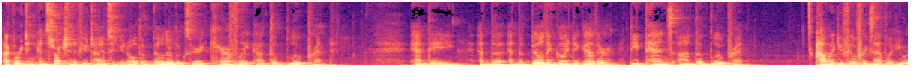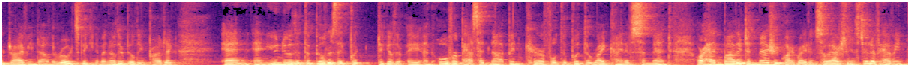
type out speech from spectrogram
I've worked in construction a few times, and you know the builder looks very carefully at the blueprint. And the, and the, and the building going together depends on the blueprint. How would you feel, for example, if you were driving down the road, speaking of another building project, and, and you knew that the builders had put together a, an overpass, had not been careful to put the right kind of cement, or hadn't bothered to measure quite right. And so, actually, instead of having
